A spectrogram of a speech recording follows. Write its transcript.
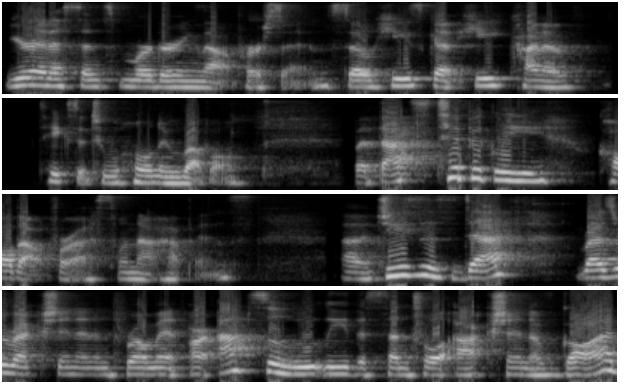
you're in a sense murdering that person. So he's got he kind of takes it to a whole new level. But that's typically called out for us when that happens. Uh, Jesus' death, resurrection, and enthronement are absolutely the central action of God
